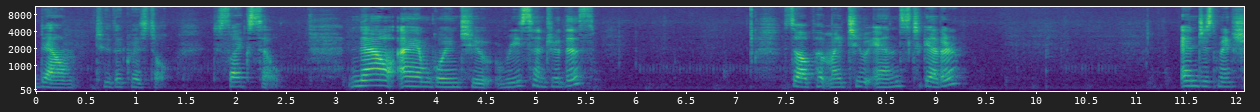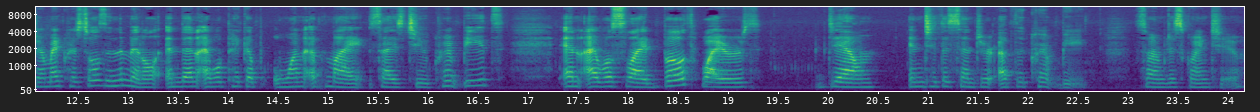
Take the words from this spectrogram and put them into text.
down to the crystal, just like so. Now I am going to recenter this. So I'll put my two ends together and just make sure my crystal is in the middle and then I will pick up one of my size 2 crimp beads and I will slide both wires down into the center of the crimp bead. So I'm just going to,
